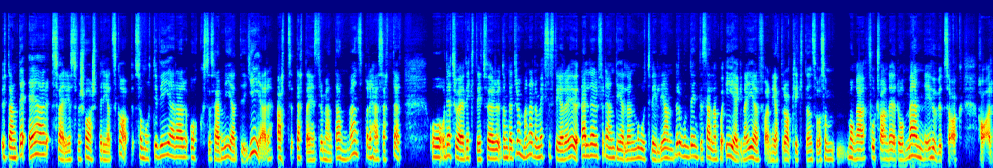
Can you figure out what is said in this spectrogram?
Utan det är Sveriges försvarsberedskap som motiverar och så att säga, medger att detta instrument används på det här sättet. Och, och, det tror jag är viktigt för de där drömmarna de existerar ju, eller för den delen motviljan, beroende inte sällan på egna erfarenheter av plikten så som många fortfarande då män i huvudsak har.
